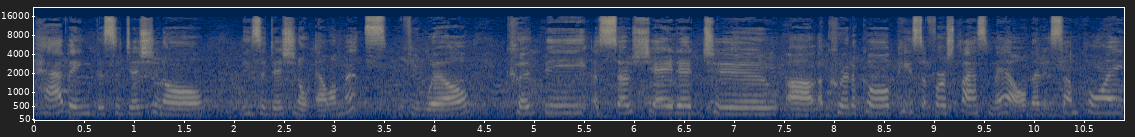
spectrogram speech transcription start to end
having this additional, these additional elements, if you will, could be associated to uh, a critical piece of first-class mail that at some point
